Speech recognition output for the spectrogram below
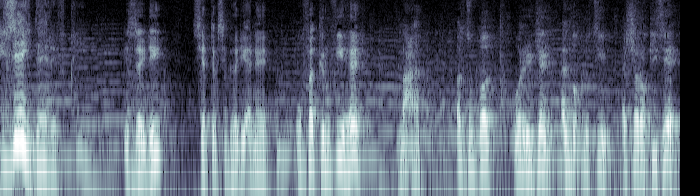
إزاي ده يا رفقي؟ إزاي دي؟ سيادتك سيبها لي أنا وفكروا فيها مع الضباط والرجال المخلصين الشراكيسات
